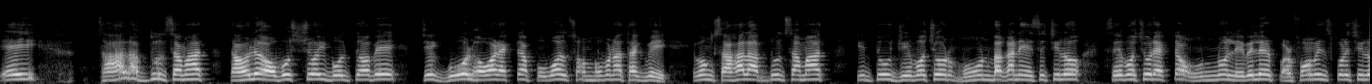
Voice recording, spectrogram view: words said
এই সাহাল আব্দুল সামাদ, তাহলে অবশ্যই বলতে হবে যে গোল হওয়ার একটা প্রবল সম্ভাবনা থাকবে এবং সাহাল আব্দুল সামাদ কিন্তু যে বছর মোহনবাগানে এসেছিল, সে বছর একটা অন্য লেভেলের পারফরমেন্স করেছিল।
